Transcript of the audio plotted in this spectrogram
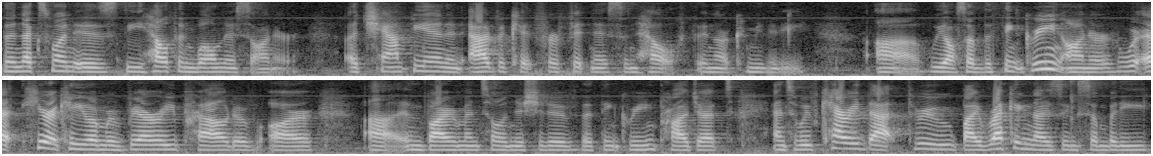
The next one is the Health and Wellness Honor, a champion and advocate for fitness and health in our community. Uh, we also have the Think Green Honor. At, here at KUAM, we're very proud of our uh, environmental initiative, the Think Green Project. And so we've carried that through by recognizing somebody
